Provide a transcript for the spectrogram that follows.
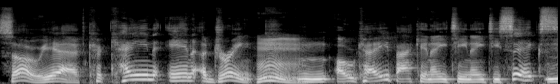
So, yeah, cocaine in a drink. Mm, okay, back in 1886,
